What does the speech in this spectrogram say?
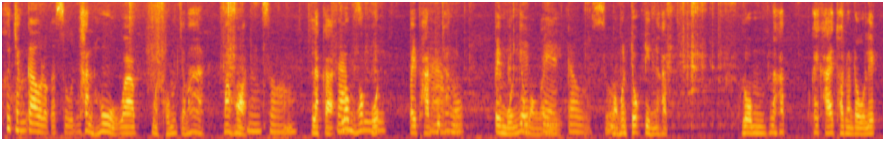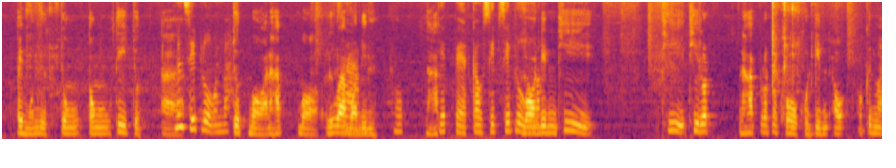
คือจังเก้าแล้วก็ศูนย์ท่านหู้ว่าหมดผมจะมามาหอดหนึ่งสอง แล้วก็สามล่มหัวกุดสี่ไปพัดอยู่ทั้งห้าหกไปหมุนอยู่เจ็ดมองแปไอ้ดเก้าศูนมองย์มันจกดินนะครับ ลมนะครับ คล้ายๆทอร์นาโดเล็กไปหมุนอยู่ตรงตรงที่จุดอ่ามันสิบลูกมันปะจุดบ่อนะครับ บ่อหรือว่าสามบ่อดินหกนะครับเจ็ดแปดเก้าสิบสิบลูกบ่อมันปะดินที่ที่ที่รถนะครับ รถแมคโครขุดดินเอาเอาขึ้นมา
